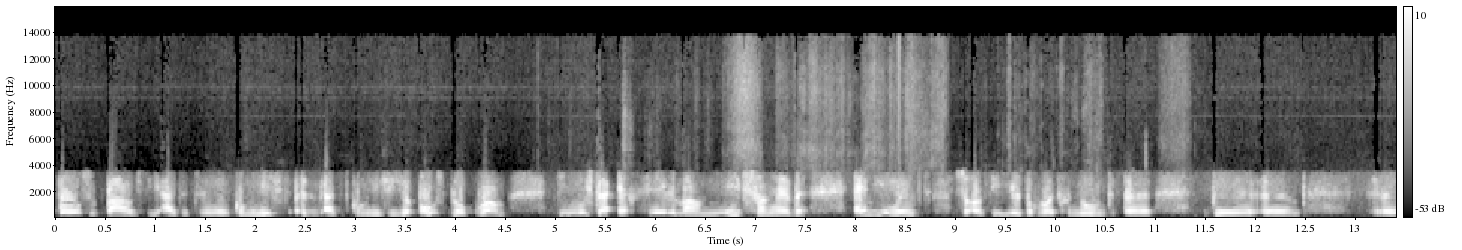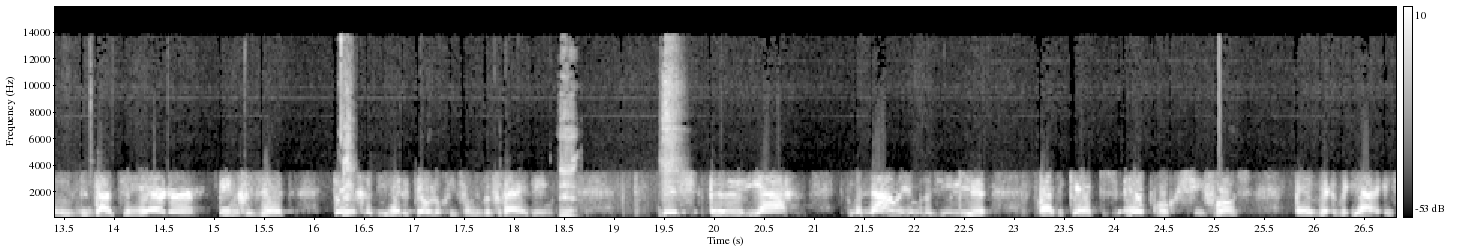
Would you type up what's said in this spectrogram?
Poolse paus die uit het, communist, uit het communistische Oostblok kwam die moest daar echt helemaal niets van hebben. En die heeft, zoals die hier toch wordt genoemd, uh, de, uh, de Duitse herder ingezet tegen die hele theologie van de bevrijding. Ja. Dus ja, met name in Brazilië, waar de kerk dus heel progressief was... Uh, ja, is,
